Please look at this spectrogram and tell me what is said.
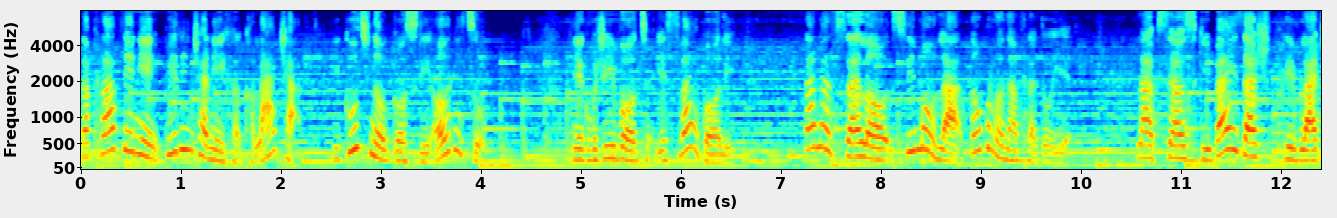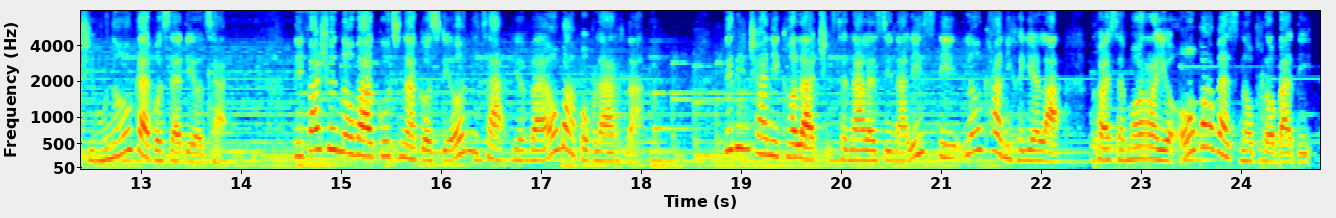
za pravljenje pirinčanih kolača i kućnu gostionicu. Njegov život je sve boli. Danas selo Simola dobro napreduje. Lep selski pejzaž privlači mnoge posjedioce. Li Fashunova kućna gostionica je veoma popularna. Pirinčani kolač se nalazi na listi lokalnih jela koje se moraju obavezno probati.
